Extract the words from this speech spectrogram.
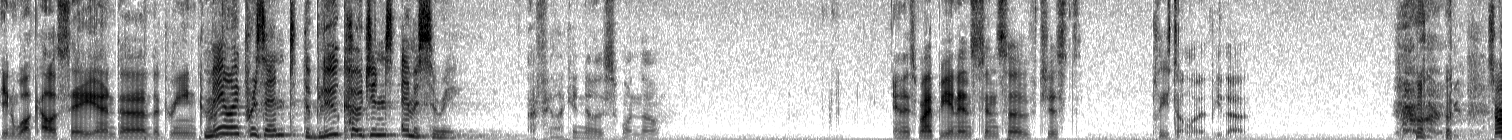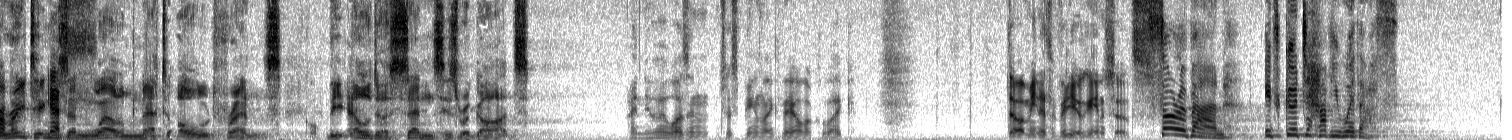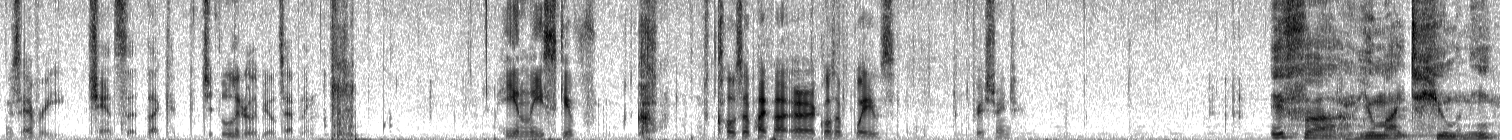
In walk Alice and uh, the green Kojin. May I present the blue Kojin's emissary? I feel like I know this one though. And this might be an instance of just Please don't let it be that. Greetings yes. and well met, old friends. Cool. The Elder sends his regards. I knew I wasn't just being like they all look alike. Though, I mean, it's a video game, so it's... Soroban, it's good to have you with us. There's every chance that that could literally be what's happening. He and Lyse give close-up high uh, close-up waves. Very strange. If uh, you might humor me.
